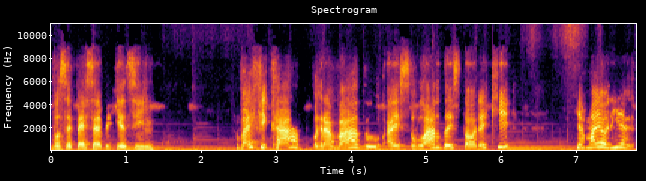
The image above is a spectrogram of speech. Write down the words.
você percebe que assim vai ficar gravado a, o lado da história que, que a maioria,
